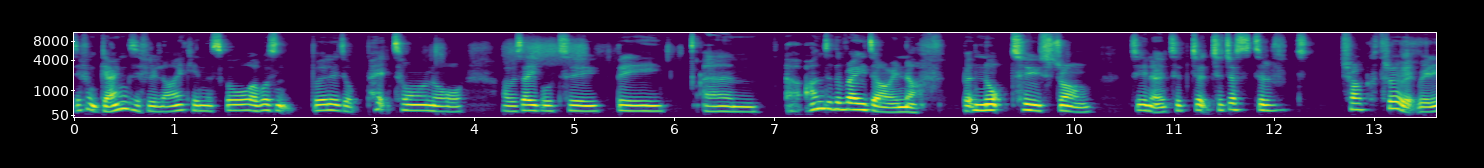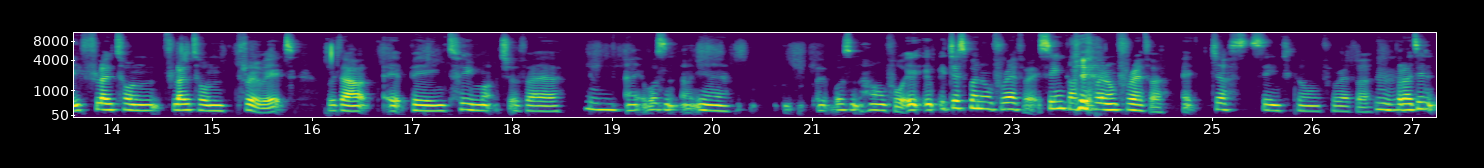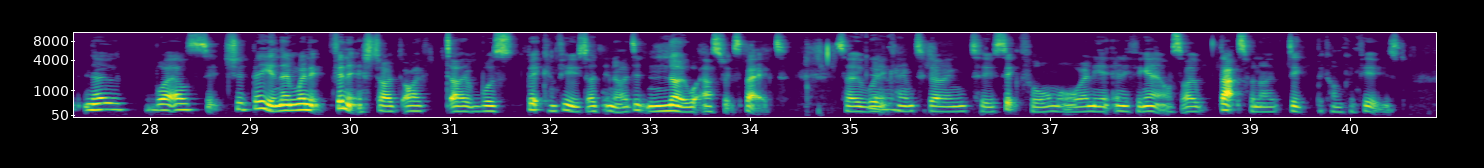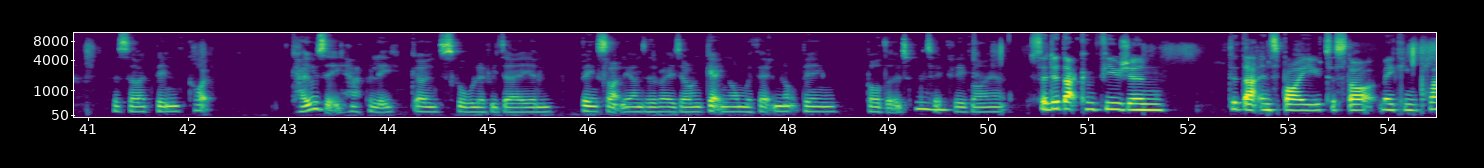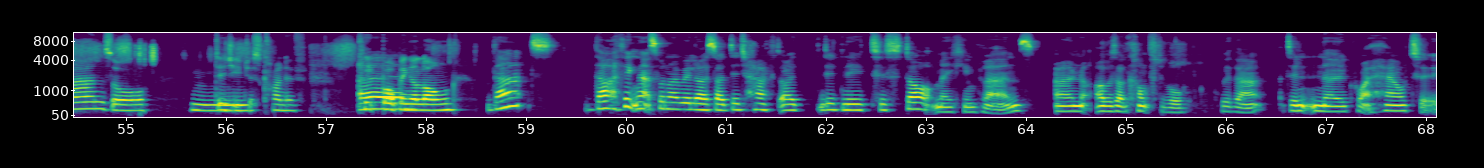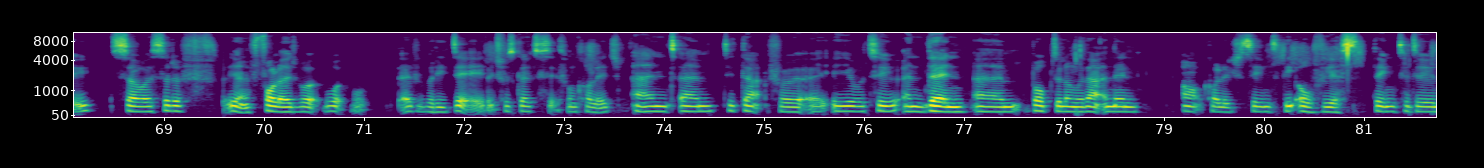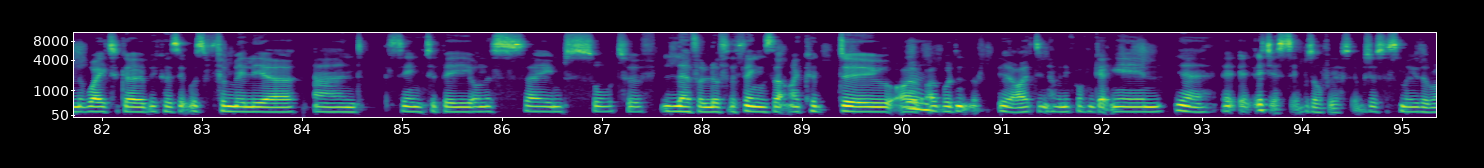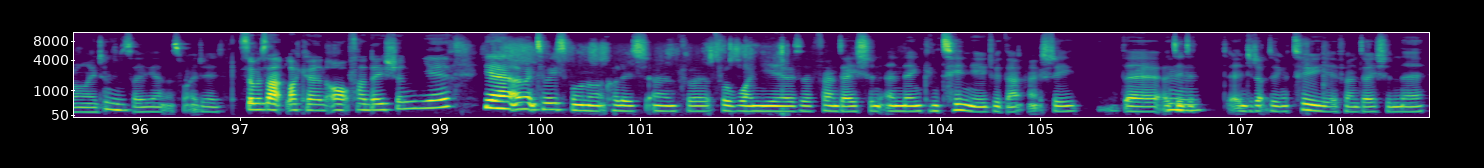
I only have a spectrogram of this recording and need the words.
different gangs if you like in the school. I wasn't bullied or picked on, or I was able to be um, uh, under the radar enough, but not too strong. To you know to to, to just sort of chug through it really, float on float on through it without it being too much of a. Mm. uh, It wasn't uh, yeah. It wasn't harmful. It, it, it just went on forever. It seemed like it went on forever. It just seemed to go on forever. But I didn't know what else it should be. And then when it finished, I, I, I was a bit confused. I, you know, I didn't know what else to expect. So when it came to going to sixth form or any anything else, I that's when I did become confused because I'd been quite cosy, happily going to school every day and being slightly under the radar and getting on with it and not being bothered hmm. particularly by it. So did that confusion did that inspire you to start making plans or did you hmm. just kind of keep um, bobbing along? That that I think that's when I realised I did have to, I did need to start making plans, and I was uncomfortable with that. I didn't know quite how to, so I sort of you know followed what what, what everybody did, which was go to sixth form college, and um, did that for a, a, year or two, and then um, bobbed along with that, and then art college seemed the obvious thing to do and the way to go because it was familiar and seemed to be on the same sort of level of the things that I could do. I, mm. I wouldn't, have, you know, I didn't have any problem getting in. Yeah, it, it, it just it was obvious. It was just a smoother ride. Mm. So yeah, that's what I did. So was that like an art foundation year? Yeah, I went to Eastbourne Art College um, for for one year as a foundation, and then continued with that. Actually, there I did. Mm. A, ended up doing a two year foundation there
